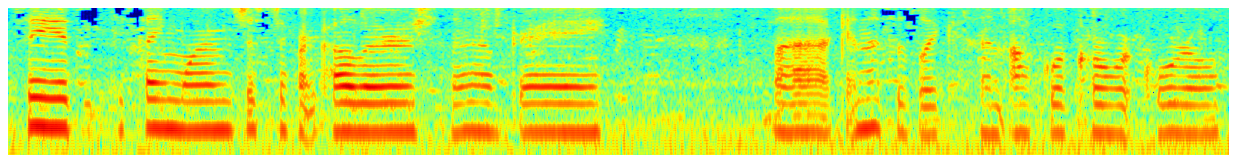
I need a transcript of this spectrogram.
See, it's the same ones, just different colors. They have gray, black, and this is like an aqua coral.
